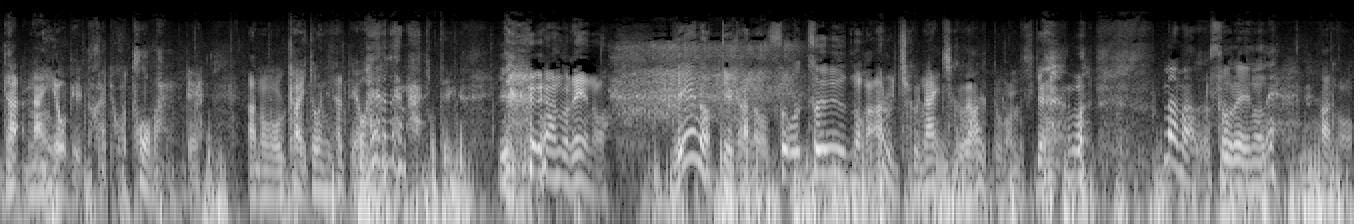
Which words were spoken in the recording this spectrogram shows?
だ何曜日とかってこう当番であの街頭に立って「おはようございます」っていうあの例の例のっていうかあのそうそういうのがある地区ない地区があると思うんですけど まあまあそれのねあの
